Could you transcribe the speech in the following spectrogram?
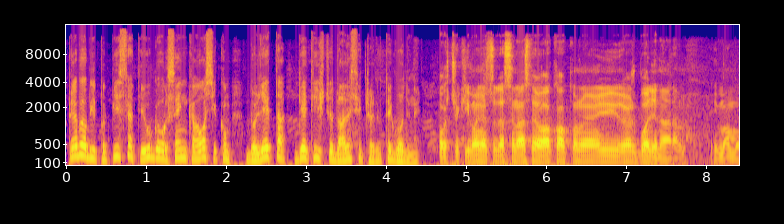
trebao bi potpisati ugovor s NK Osijekom do ljeta 2024. godine. Očekivanja su da se nastaje ovako, ako ne i još bolje naravno. Imamo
